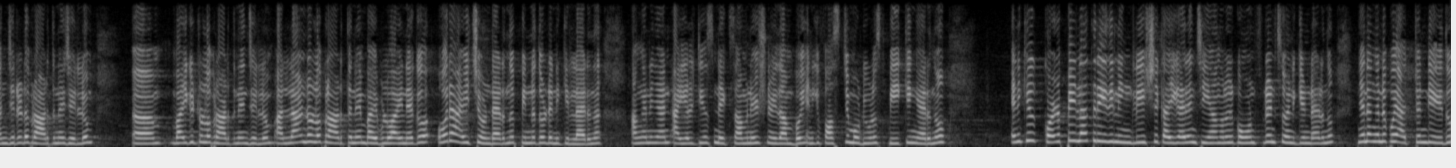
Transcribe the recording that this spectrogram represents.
അഞ്ചരയുടെ പ്രാർത്ഥന ചെല്ലും. വൈകിട്ടുള്ള പ്രാർത്ഥനയും ചെല്ലും. അല്ലാണ്ടുള്ള പ്രാർത്ഥനയും ബൈബിൾ വായനയൊക്കെ ഒരാഴ്ച ഉണ്ടായിരുന്നു. പിന്നെ തൊട്ട് എനിക്കില്ലായിരുന്നു. അങ്ങനെ ഞാൻ ഐ എൽ ടി എസിന്റെ എക്സാമിനേഷൻ എഴുതാൻ പോയി. എനിക്ക് ഫസ്റ്റ് മൊഡ്യൂൾ സ്പീക്കിംഗ് ആയിരുന്നു. എനിക്ക് കുഴപ്പമില്ലാത്ത രീതിയിൽ ഇംഗ്ലീഷ് കൈകാര്യം ചെയ്യാമെന്നുള്ളൊരു കോൺഫിഡൻസും എനിക്കുണ്ടായിരുന്നു. ഞാൻ അങ്ങനെ പോയി അറ്റൻഡ് ചെയ്തു.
